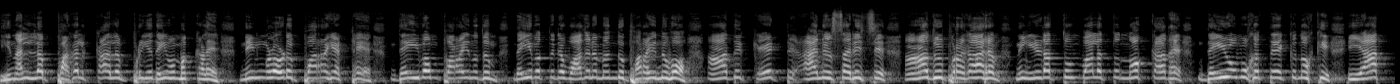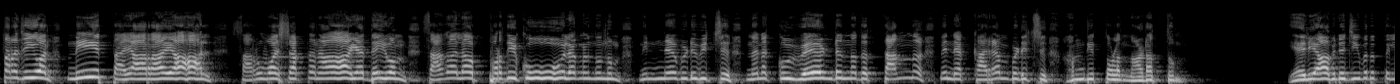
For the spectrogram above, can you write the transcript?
ഈ നല്ല പകൽക്കാലം പ്രിയ ദൈവമക്കളെ നിങ്ങളോട് പറയട്ടെ. ദൈവം പറയുന്നതും ദൈവത്തിന്റെ വചനം എന്ത് പറയുന്നുവോ അത് കേട്ട് അനുസരിച്ച് അതുപ്രകാരം നീ ഇടത്തും വലത്തും നോക്കാതെ ദൈവമുഖത്തേക്ക് നോക്കി യാത്ര ചെയ്യുവാൻ നീ തയ്യാറായാൽ സർവശക്തനായ ദൈവം സകല പ്രതികൂലങ്ങളിൽ നിന്നും നിന്നെ വിടുവിച്ച് നിനക്ക് വേണ്ടുന്നത് തന്ന് നിന്നെ കരം പിടിച്ച് അന്ത്യത്തോളം നടത്തും. ഏലിയാവിന്റെ ജീവിതത്തിൽ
